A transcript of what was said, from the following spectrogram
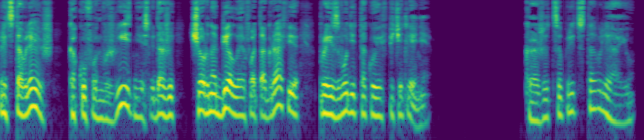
Представляешь, каков он в жизни, если даже черно-белая фотография производит такое впечатление? — Кажется, представляю,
